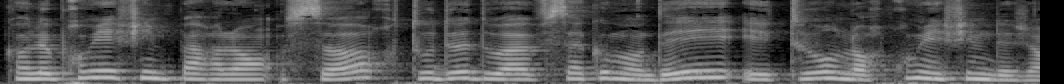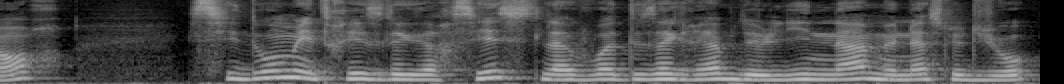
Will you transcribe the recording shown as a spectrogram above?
Quand le premier film parlant sort, tous deux doivent s'accommoder et tournent leur premier film de genre. Si Don maîtrise l'exercice, la voix désagréable de Lina menace le duo.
